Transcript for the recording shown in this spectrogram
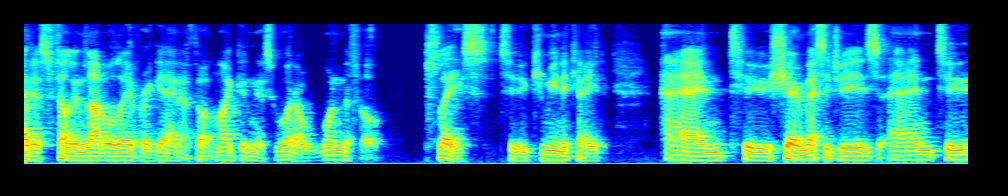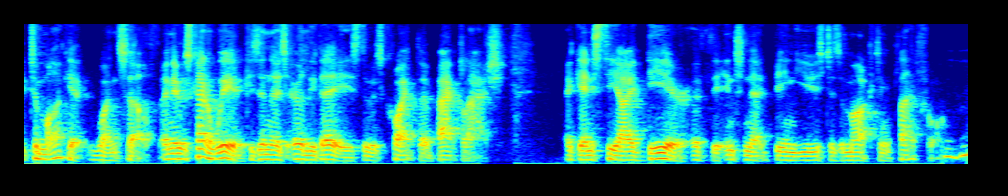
I just fell in love all over again. I thought, my goodness, what a wonderful place to communicate and to share messages and to to market oneself. And it was kind of weird because in those early days there was quite the backlash against the idea of the internet being used as a marketing platform. Mm-hmm.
